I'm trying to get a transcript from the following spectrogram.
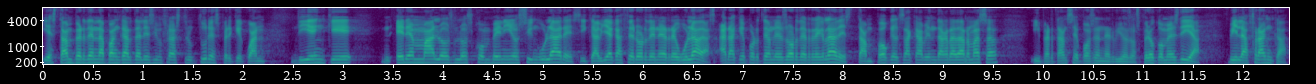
i estan perdent la pancarta de les infraestructures perquè quan diuen que eren malos los convenios singulares i que havia que fer ordenes regulades, ara que portem les ordres reglades tampoc els acaben d'agradar massa i per tant se posen nerviosos. Però com es dia, Vilafranca,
